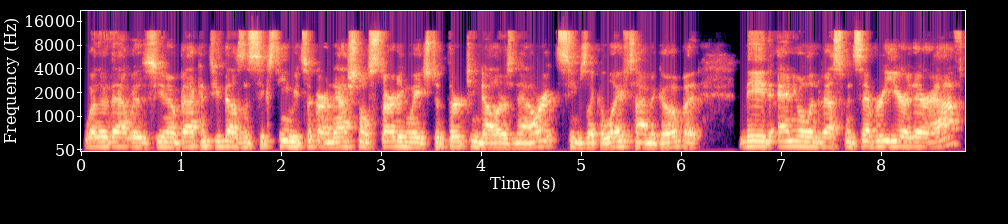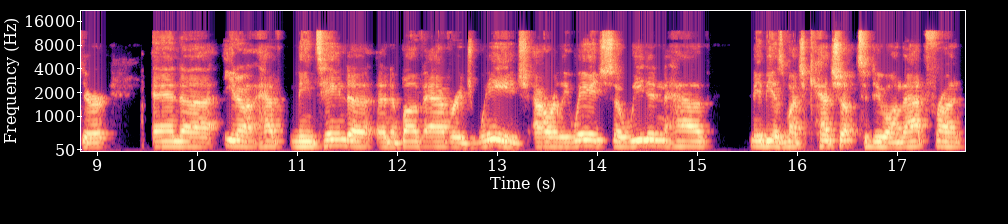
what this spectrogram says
whether that was, you know, back in 2016, we took our national starting wage to $13 an hour. It seems like a lifetime ago, but made annual investments every year thereafter and uh, you know have maintained a, an above average wage hourly wage so we didn't have maybe as much catch up to do on that front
